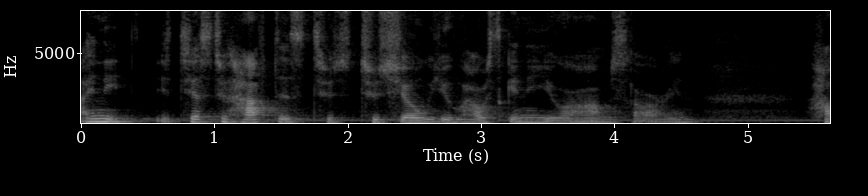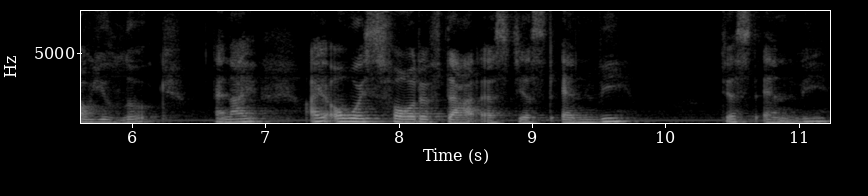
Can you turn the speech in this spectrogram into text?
I need just to have this to to show you how skinny your arms are and how you look. And I I always thought of that as just envy, just envy.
